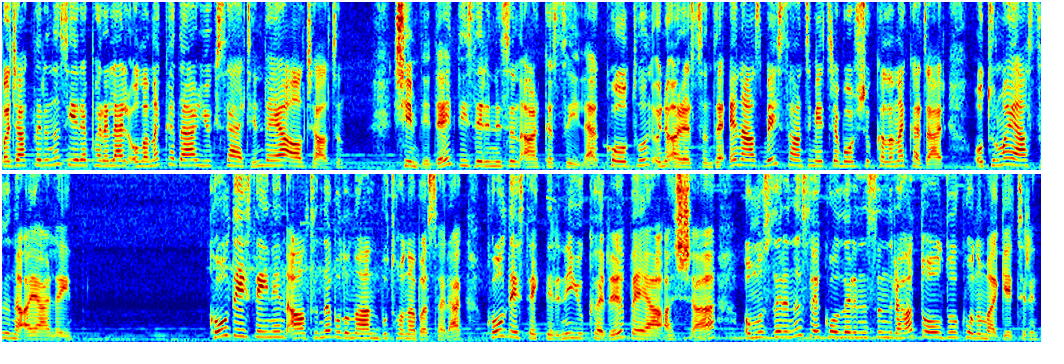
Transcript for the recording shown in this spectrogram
bacaklarınız yere paralel olana kadar yükseltin veya alçaltın. Şimdi de dizlerinizin arkasıyla koltuğun önü arasında en az 5 santimetre boşluk kalana kadar oturma yastığını ayarlayın. Kol desteğinin altında bulunan butona basarak kol desteklerini yukarı veya aşağı, omuzlarınız ve kollarınızın rahat olduğu konuma getirin.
